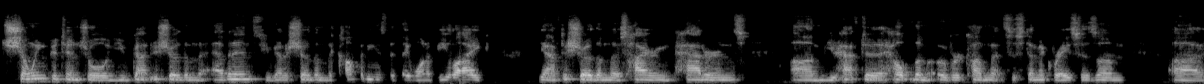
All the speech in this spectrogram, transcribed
showing potential, you've got to show them the evidence. You've got to show them the companies that they want to be like. You have to show them those hiring patterns. Um, you have to help them overcome that systemic racism. Uh,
